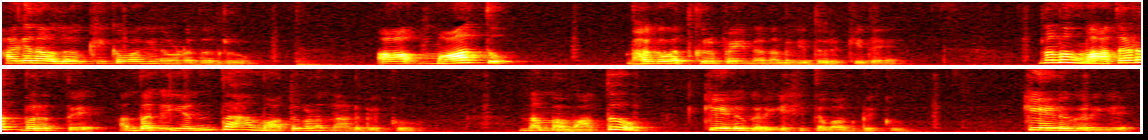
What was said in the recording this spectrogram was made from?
ಹಾಗೆ ನಾವು ಲೌಕಿಕವಾಗಿ ನೋಡೋದಾದರೂ ಆ ಮಾತು ಭಗವತ್ ಕೃಪೆಯಿಂದ ನಮಗೆ ದೊರಕಿದೆ. ನಮಗೆ ಮಾತಾಡೋಕ್ಕೆ ಬರುತ್ತೆ ಅಂದಾಗ ಎಂತಹ ಮಾತುಗಳನ್ನು ಆಡಬೇಕು ನಮ್ಮ ಮಾತು ಕೇಳುಗರಿಗೆ ಹಿತವಾಗಬೇಕು. ಕೇಳುಗರಿಗೆ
